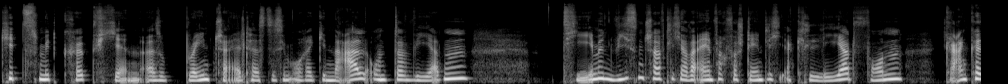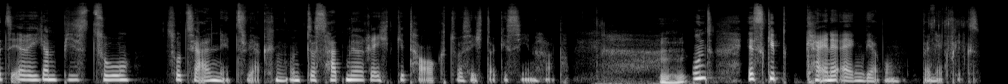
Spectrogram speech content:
Kids mit Köpfchen, also Brainchild heißt das im Original. Und da werden Themen wissenschaftlich, aber einfach verständlich erklärt von Krankheitserregern bis zu sozialen Netzwerken. Und das hat mir recht getaugt, was ich da gesehen habe. Mhm. Und es gibt keine Eigenwerbung bei Netflix.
